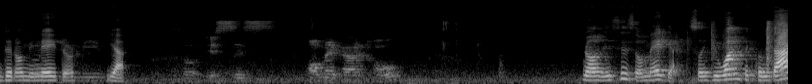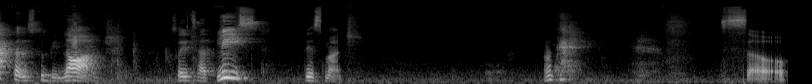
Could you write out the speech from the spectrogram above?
denominator. So yeah. So is this omega and O? No, this is omega. So you want the conductance to be large. So it's at least this much. Okay. So,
